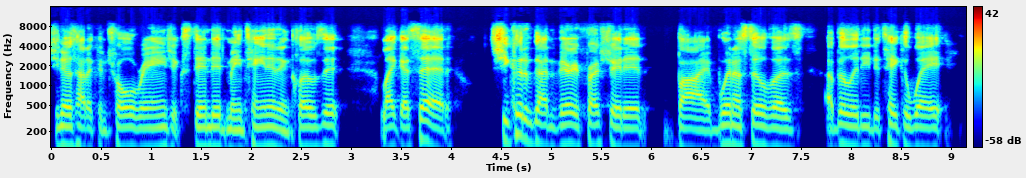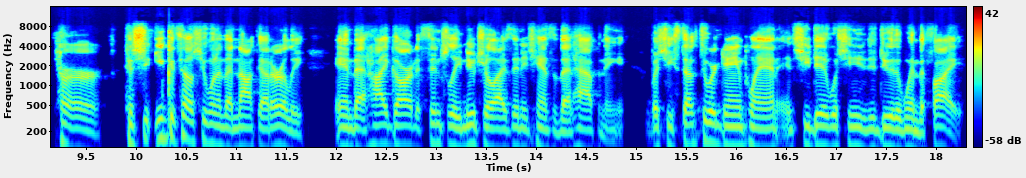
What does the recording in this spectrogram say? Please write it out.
She knows how to control range, extend it, maintain it, and close it. Like I said, she could have gotten very frustrated by Bueno Silva's ability to take away her because you could tell she wanted that knockout early, and that high guard essentially neutralized any chance of that happening. But she stuck to her game plan and she did what she needed to do to win the fight.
